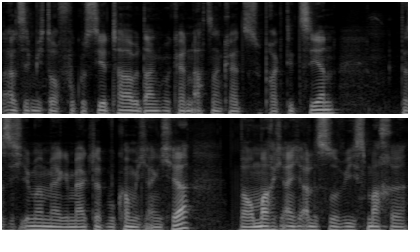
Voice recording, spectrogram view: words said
als ich mich darauf fokussiert habe, Dankbarkeit und Achtsamkeit zu praktizieren, dass ich immer mehr gemerkt habe, wo komme ich eigentlich her? Warum mache ich eigentlich alles so, wie ich es mache?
